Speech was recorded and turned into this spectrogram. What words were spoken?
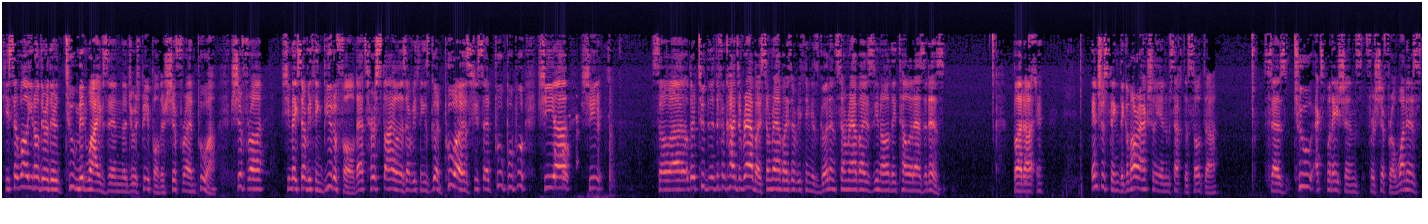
he said, well, you know, there, there are two midwives in the Jewish people. There's Shifra and Pua. Shifra, she makes everything beautiful. That's her style is everything is good. Pua is, she said, poo, poo, poo. She, uh, she, so, uh, there are two different kinds of rabbis. Some rabbis, everything is good, and some rabbis, you know, they tell it as it is. But, uh, interesting, the Gemara actually in Masechta Sota says two explanations for Shifra. One is,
